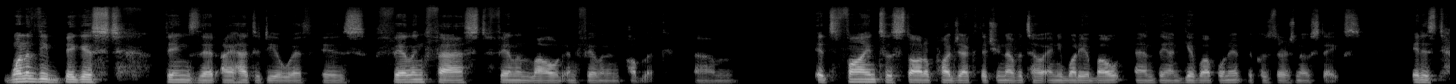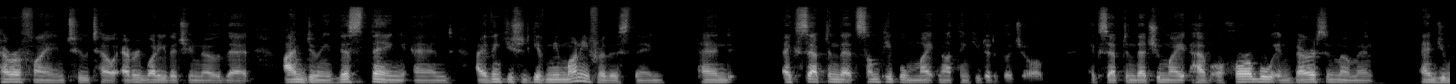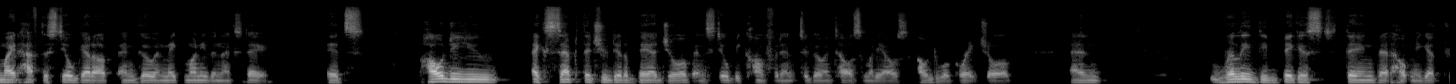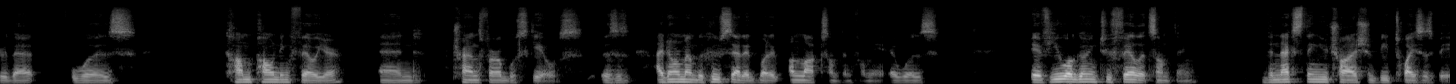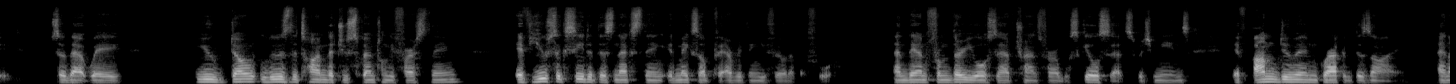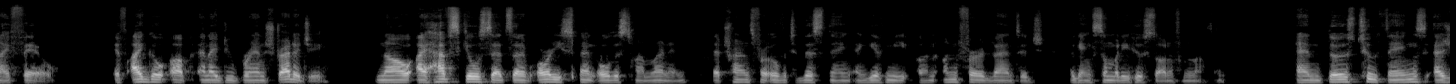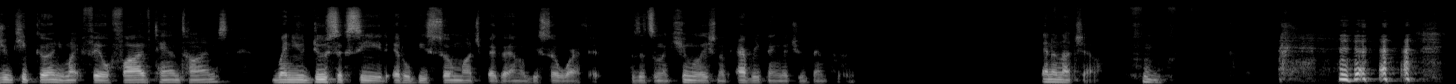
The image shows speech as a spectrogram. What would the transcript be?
one of the biggest things that I had to deal with is failing fast, failing loud, and failing in public. Um, it's fine to start a project that you never tell anybody about and then give up on it because there's no stakes. It is terrifying to tell everybody that you know that I'm doing this thing and I think you should give me money for this thing and accepting that some people might not think you did a good job, accepting that you might have a horrible, embarrassing moment and you might have to still get up and go and make money the next day. It's how do you accept that you did a bad job and still be confident to go and tell somebody else, I'll do a great job. And really the biggest thing that helped me get through that was compounding failure and transferable skills. This is, I don't remember who said it, but it unlocked something for me. It was, if you are going to fail at something, the next thing you try should be twice as big so that way you don't lose the time that you spent on the first thing. If you succeed at this next thing, it makes up for everything you failed at before. And then from there, you also have transferable skill sets, which means if I'm doing graphic design and I fail, if I go up and I do brand strategy, now I have skill sets that I've already spent all this time learning that transfer over to this thing and give me an unfair advantage against somebody who's starting from nothing. And those two things, as you keep going, you might fail five, ten times. When you do succeed, it'll be so much bigger and it'll be so worth it because it's an accumulation of everything that you've been through. In a nutshell.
